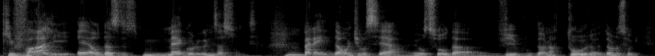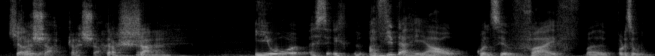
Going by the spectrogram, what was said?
que vale é o das mega organizações. Hum. Peraí, da onde você é? Eu sou da Vivo, da Natura, da não sei o que. Crachá, crachá. Crachá. É. E o, a vida real, quando você vai, eh, por exemplo,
